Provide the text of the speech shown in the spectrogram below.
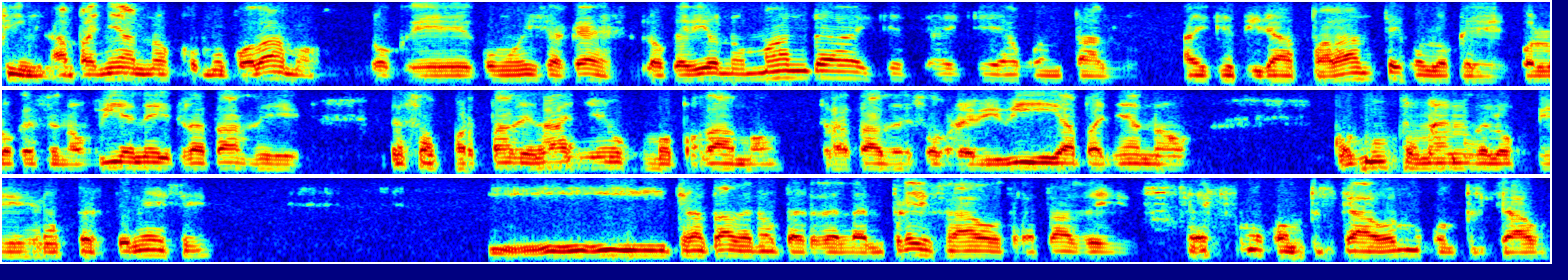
fin, apañarnos como podamos, lo que, como dice acá, lo que Dios nos manda hay que, hay que aguantarlo, hay que tirar para adelante con lo que, con lo que se nos viene y tratar de, de soportar el año como podamos, tratar de sobrevivir, apañarnos con mucho menos de lo que nos pertenece y, tratar de no perder la empresa o tratar de es muy complicado es muy complicado.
